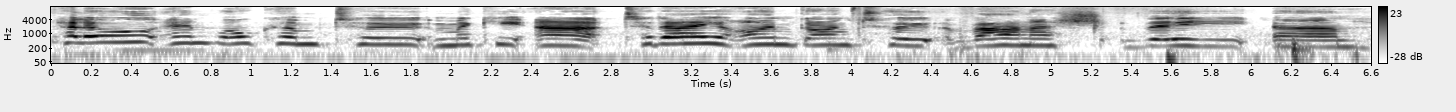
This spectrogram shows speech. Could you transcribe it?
Hello and welcome to McE Art. Today I'm going to varnish the um,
